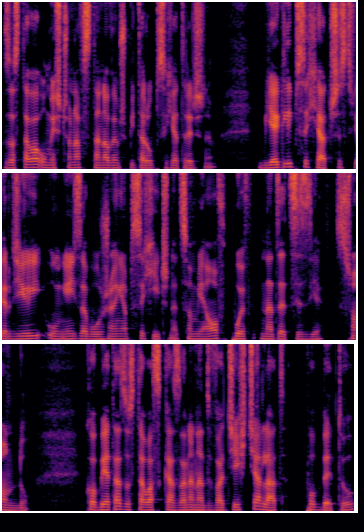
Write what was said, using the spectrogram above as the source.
została umieszczona w stanowym szpitalu psychiatrycznym. Biegli psychiatrzy stwierdzili u niej zaburzenia psychiczne, co miało wpływ na decyzję sądu. Kobieta została skazana na 20 lat pobytu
